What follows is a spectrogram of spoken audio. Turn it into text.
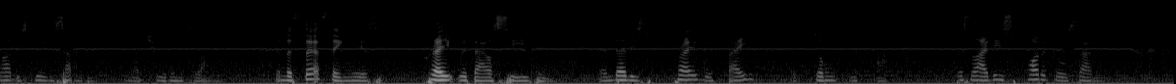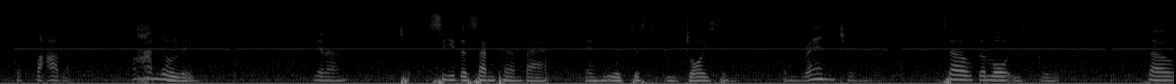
God is doing something in my children's life. And the third thing is pray without ceasing and that is pray with faith, but don't give up. Just like this prodigal son, the father, finally, you know, see the son turn back, and he was just rejoicing and ran to him. So the Lord is good. So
